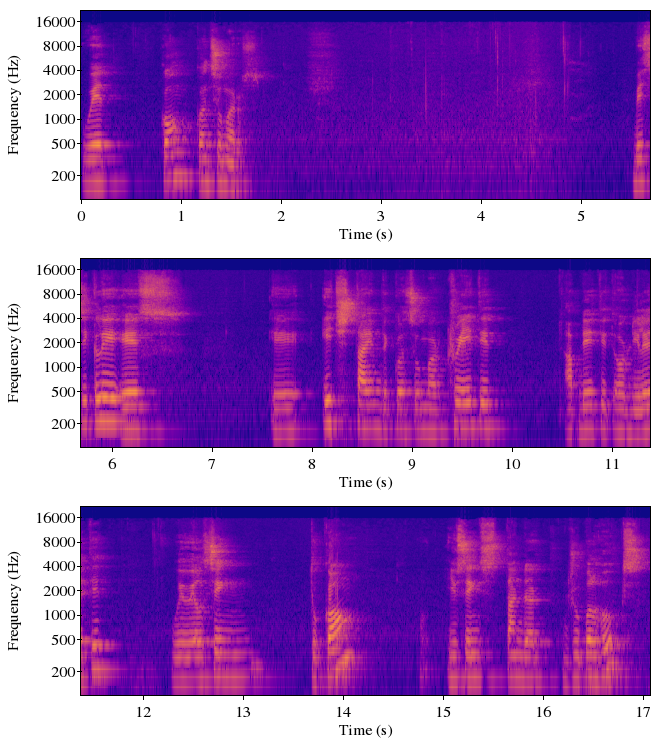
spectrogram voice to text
with Kong consumers. Basically is each time the consumer created, updated or deleted, we will sync to Kong using standard Drupal hooks.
